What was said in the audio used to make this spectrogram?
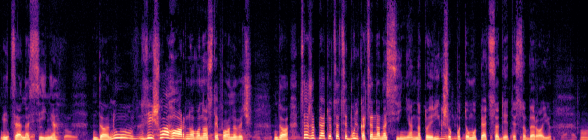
І це насіння. Да. Ну, зійшла гарно вона, Степанович. Да. Це ж опять оце цибулька, це на насіння, на той рік, щоб потім опять садити собираю. О.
